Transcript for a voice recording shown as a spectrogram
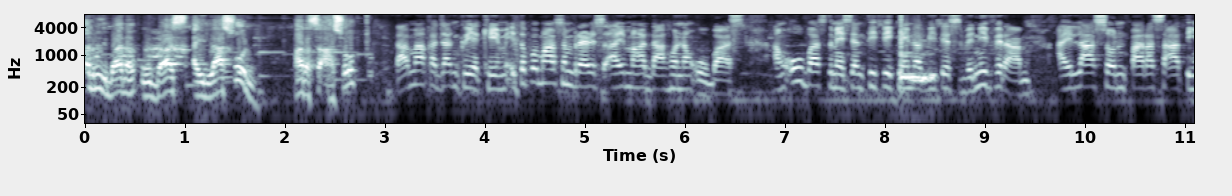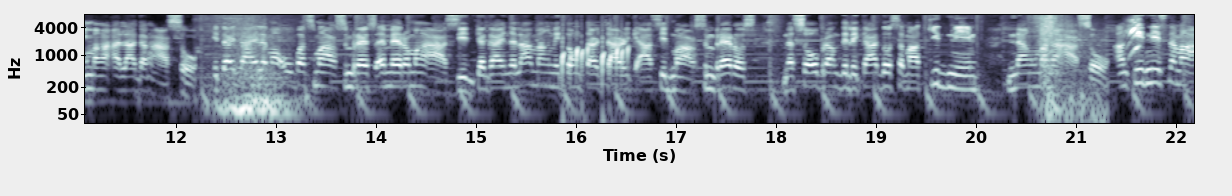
Alam niyo ba ng ubas ay lason para sa aso? Tama ka dyan, Kuya Kim. Ito po mga sombreros ay mga dahon ng ubas. Ang ubas na may scientific name na Vitis vinifera ay lason para sa ating mga alagang aso. Ito ay dahil ang mga ubas mga sombreros ay merong mga acid, kagaya na lamang nitong tartaric acid mga sombreros na sobrang delikado sa mga kidney ng mga aso. Ang kidneys ng mga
